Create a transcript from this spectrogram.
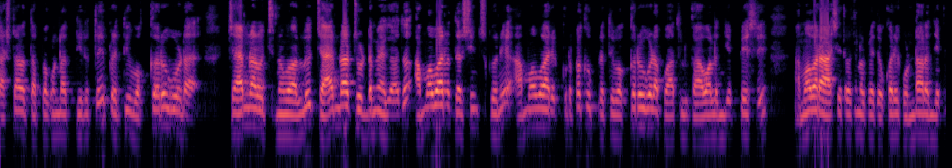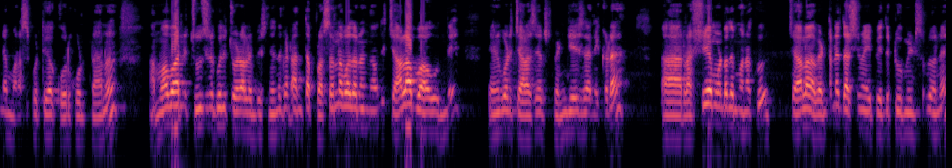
కష్టాలు తప్పకుండా తీరుతాయి. ప్రతి ఒక్కరూ కూడా చార్మినార్ వచ్చిన వాళ్ళు చార్మినార్ చూడడమే కాదు అమ్మవారిని దర్శించుకొని అమ్మవారి కృపకు ప్రతి ఒక్కరూ కూడా పాత్రలు కావాలని చెప్పేసి అమ్మవారి ఆశీర్వచనం ప్రతి ఒక్కరికి ఉండాలని చెప్పి నేను మనస్ఫూర్తిగా కోరుకుంటున్నాను. అమ్మవారిని చూసిన కొద్ది చూడాలనిపిస్తుంది. ఎందుకంటే అంత ప్రసన్నవదనంగా ఉంది. చాలా బాగుంది. నేను కూడా చాలాసేపు స్పెండ్ చేశాను ఇక్కడ. ఆ, రష్ ఏముండదు మనకు? చాలా వెంటనే దర్శనం అయిపోయింది టూ మినిట్స్లోనే.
